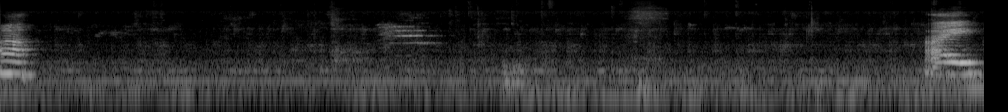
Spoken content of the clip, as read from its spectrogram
ஆ. Hi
